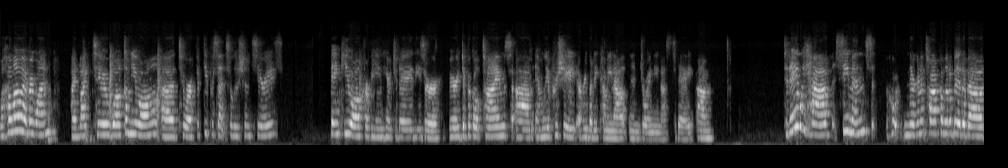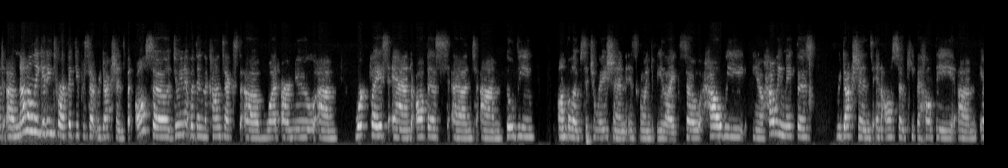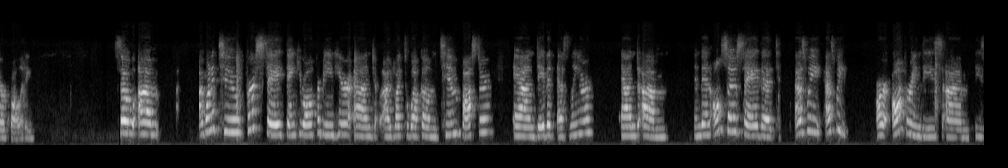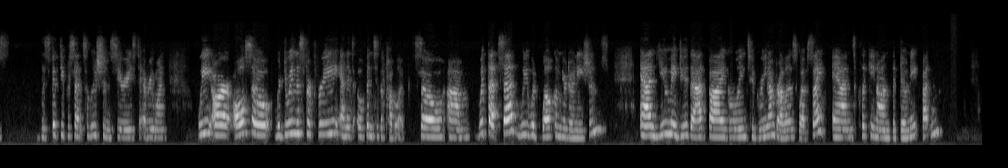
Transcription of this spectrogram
Well, hello everyone. I'd like to welcome you all uh, to our 50% Solution Series. Thank you all for being here today. These are very difficult times, um, and we appreciate everybody coming out and joining us today. Um, today we have Siemens, who they're going to talk a little bit about um, not only getting to our 50% reductions, but also doing it within the context of what our new um, workplace and office and um, building envelope situation is going to be like. So how we, you know, how we make those reductions and also keep a healthy um, air quality. So um, I wanted to first say thank you all for being here and I'd like to welcome Tim Foster and David Esslinger and um, and then also say that as we as we are offering these um, these this 50% solution series to everyone. We are also we're doing this for free and it's open to the public. So um, with that said, we would welcome your donations. And you may do that by going to Green Umbrella's website and clicking on the donate button.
